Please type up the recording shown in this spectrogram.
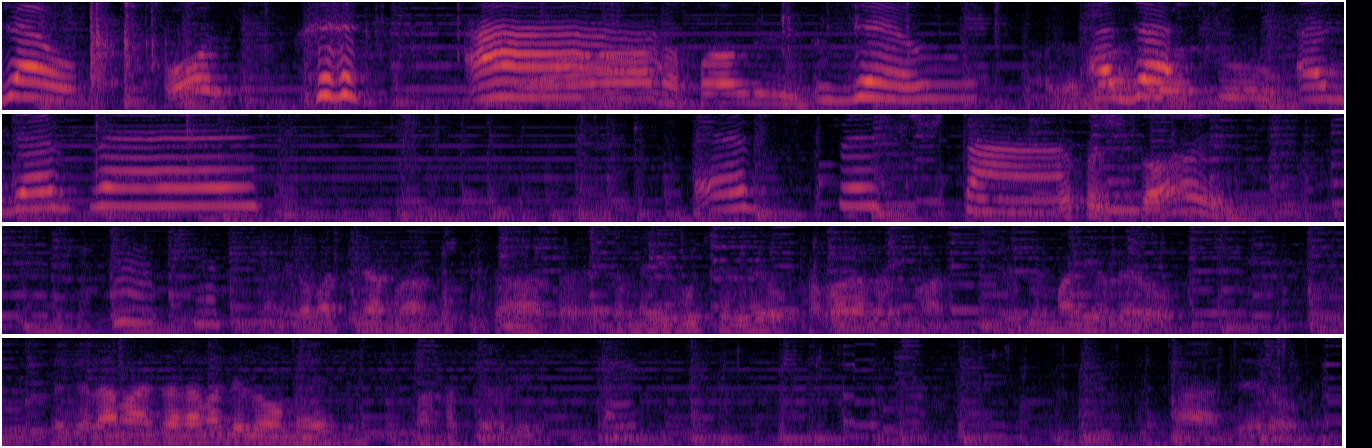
זהו. אוי, אה, אה, נפל לי. זהו. אז אפס... אפס, שתיים. אפס שתיים? אני לא מצליח לעשות את המהירות של לאו, חבל על הזמן. איזה מהיר לאו. רגע, למה זה- למה זה לא עומד? מה חסר לי? כן. אה, זה לא עומד.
